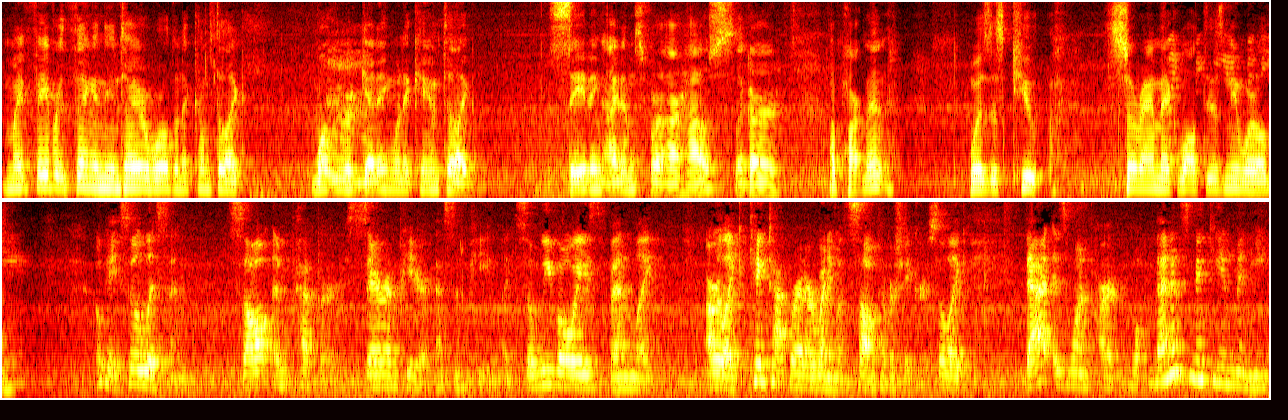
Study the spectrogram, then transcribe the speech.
my favorite thing in the entire world when it comes to like what we were getting when it came to like saving items for our house, like our apartment, was this cute ceramic Like Walt Disney World. Okay, so listen. Salt and pepper, Sarah and Peter, S and P. Like so we've always been like our like cake topper at our wedding was a salt and pepper shaker. So like that is one part. Well, Then it's Mickey and Minnie,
